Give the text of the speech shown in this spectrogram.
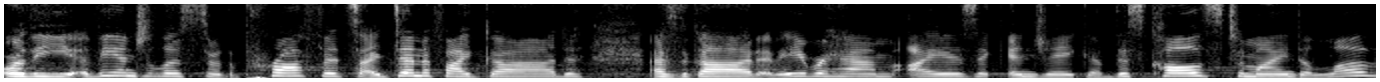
or the evangelists or the prophets identify God as the God of Abraham, Isaac, and Jacob. This calls to mind a love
